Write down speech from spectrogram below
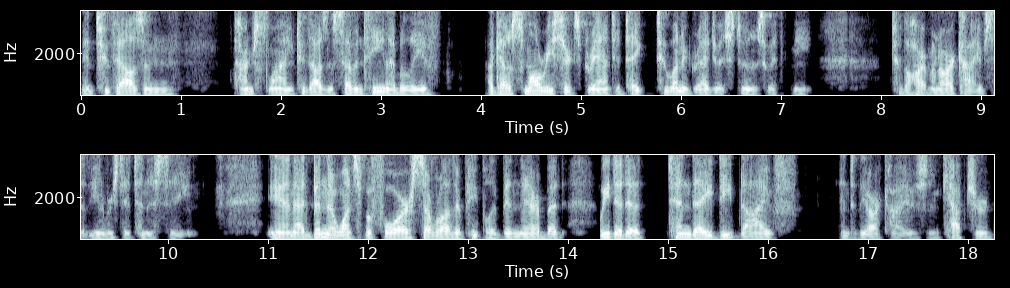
in 2000, time's flying, 2017, I believe, I got a small research grant to take two undergraduate students with me to the Hartman Archives at the University of Tennessee. And I'd been there once before, several other people had been there, but we did a 10 day deep dive into the archives and captured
